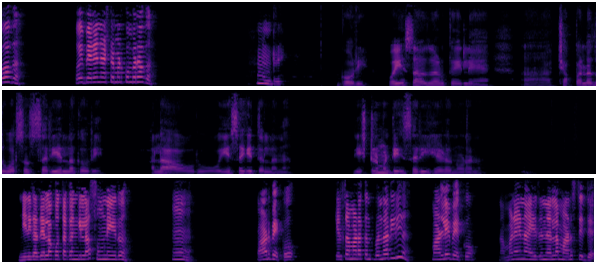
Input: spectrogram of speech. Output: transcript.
ಹೋಗ. ಹೋಗಿ ಬೇರೆ ನಾಷ್ಟ ಮಾಡ್ಕೊಂಡ್ ಬರೋಗ. ಹ್ಞೂನ್ರಿ ಗೌರಿ ವಯಸ್ಸಾದವ್ರ ಕೈಲಿ ಆ, ಚಪ್ಪಲ್ ಅದು ಒರೆಸೋದು ಸರಿಯಲ್ಲ ಗೌರಿ. ಅಲ್ಲ ಅವರು ವಯಸ್ಸಾಗೈತಲ್ಲನ ಎಷ್ಟರ ಮಟ್ಟಿಗೆ ಸರಿ ಹೇಳೋ ನೋಡೋಣ. ನಿನಗೆ ಅದೆಲ್ಲ ಗೊತ್ತಾಗಂಗಿಲ್ಲ? ಸುಮ್ಮನೆ ಇರು. ಹ್ಞೂ ಮಾಡ್ಬೇಕು. ಕೆಲಸ ಮಾಡಕಂತ ಬಂದಾರ ಇಲ್ಲ? ಮಾಡ್ಲೇಬೇಕು. ನಮ್ಮನೆ ನಾ ಇದನ್ನೆಲ್ಲ ಮಾಡಿಸ್ತಿದ್ದೆ.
